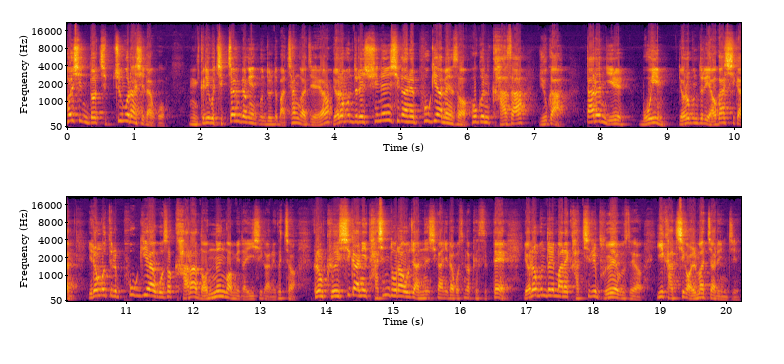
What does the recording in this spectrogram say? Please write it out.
훨씬 더 집중을 하시라고 음, 그리고 직장 병행 분들도 마찬가지예요. 여러분들의 쉬는 시간을 포기하면서 혹은 가사, 육아 다른 일, 모임, 여러분들의 여가 시간 이런 것들을 포기하고서 갈아 넣는 겁니다. 이 시간을. 그렇죠? 그럼 그 시간이 다신 돌아오지 않는 시간이라고 생각했을 때 여러분들만의 가치를 부여해 보세요. 이 가치가 얼마짜리인지.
